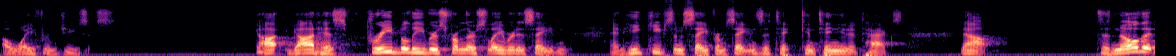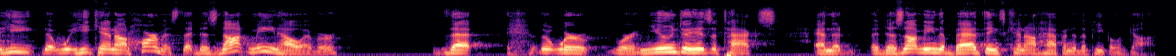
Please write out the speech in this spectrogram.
away from Jesus. God, God has freed believers from their slavery to Satan, and He keeps them safe from Satan's att- continued attacks. Now, to know that He that we, He cannot harm us, that does not mean, however, that, that we're, we're immune to His attacks and that it does not mean that bad things cannot happen to the people of God.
